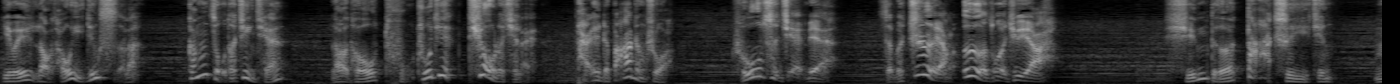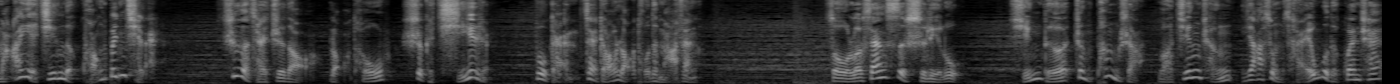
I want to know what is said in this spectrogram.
以为老头已经死了。刚走到近前，老头吐出剑，跳了起来，拍着巴掌说：“初次见面，怎么这样恶作剧啊？”邢德大吃一惊，马也惊得狂奔起来，这才知道老头是个奇人，不敢再找老头的麻烦了。走了三四十里路。邢德正碰上往京城押送财物的官差，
